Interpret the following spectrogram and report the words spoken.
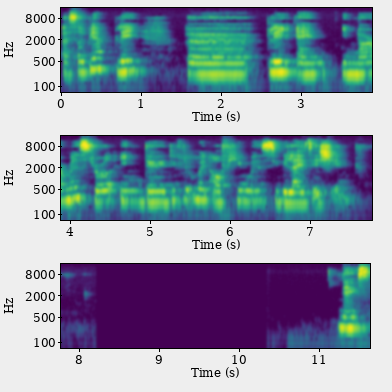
Asabia played uh, play an enormous role in the development of human civilization. Next,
